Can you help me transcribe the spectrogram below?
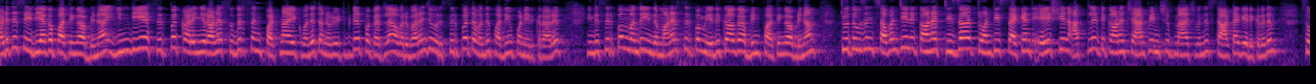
அடுத்த செய்தியாக பார்த்தீங்க அப்படின்னா இந்திய சிற்ப கலைஞரான சுதர்சன் பட்நாயக் வந்து தன்னுடைய ட்விட்டர் பக்கத்தில் அவர் வரைஞ்ச ஒரு சிற்பத்தை வந்து பதிவு பண்ணியிருக்கிறாரு. இந்த சிற்பம் வந்து இந்த மணர் சிற்பம் எதுக்காக அப்படின்னு பார்த்தீங்க அப்படின்னா டூ தௌசண்ட் செவன்டீனுக்கான டிசா டுவெண்ட்டி செகண்ட் ஏஷியன் அத்லெட்டுக்கான சாம்பியன்ஷிப் மேட்ச் வந்து ஸ்டார்ட் ஆக இருக்கிறது. ஸோ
